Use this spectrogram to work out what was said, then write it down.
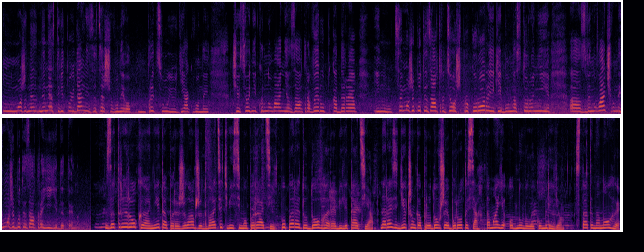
то може не, не нести відповідальність за це, що вони працюють, як вони. Чи сьогодні кронування, завтра вирубка дерев. І ну це може бути завтра цього ж прокурора, який був на стороні е, звинувачуваних, може бути завтра її дитина. За три роки Аніта пережила вже 28 операцій. Попереду довга реабілітація. Наразі дівчинка продовжує боротися та має одну велику мрію стати на ноги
